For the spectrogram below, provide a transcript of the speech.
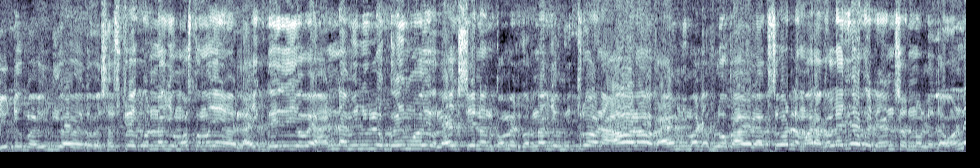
યુટ્યુબમાં વીડિયો આવે તો ભાઈ સબસ્ક્રાઈબ કરી નાખજો, મસ્ત મજાની લાઈક દઈ દેજો ભાઈ. આજના મિની બ્લોગ ગમ્યો હોય તો લાઈક શેર અને કોમેન્ટ કરી નાખજો મિત્રો. અને આવા નવા કાયમની માટે બ્લોગ આવે લાગશો એટલે મારા કલે જાઓ કે ટેન્શન ન લેતા હો, ને?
